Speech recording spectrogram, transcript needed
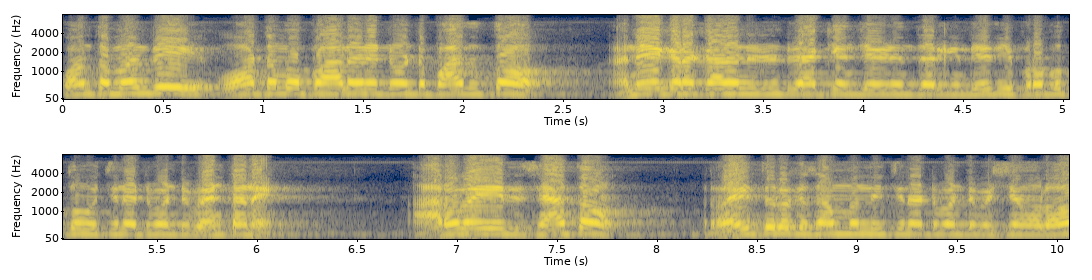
కొంతమంది ఓటమి పాలైనటువంటి బాధతో అనేక రకాలైనటువంటి వ్యాఖ్యలు చేయడం జరిగింది. ఇది ఈ ప్రభుత్వం వచ్చినటువంటి వెంటనే. అరవై ఐదు శాతం రైతులకు సంబంధించినటువంటి విషయంలో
